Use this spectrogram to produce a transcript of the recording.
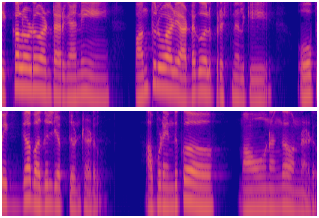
తిక్కలోడు అంటారు కానీ పంతులు వాడి అడ్డగోలు ప్రశ్నలకి ఓపిగ్గా బదులు చెప్తుంటాడు. అప్పుడు ఎందుకో మౌనంగా ఉన్నాడు.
